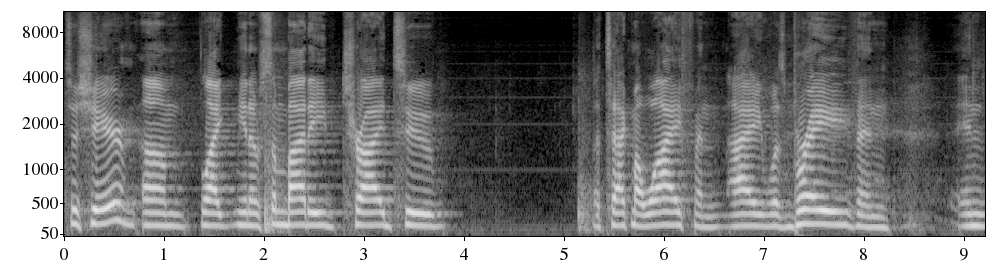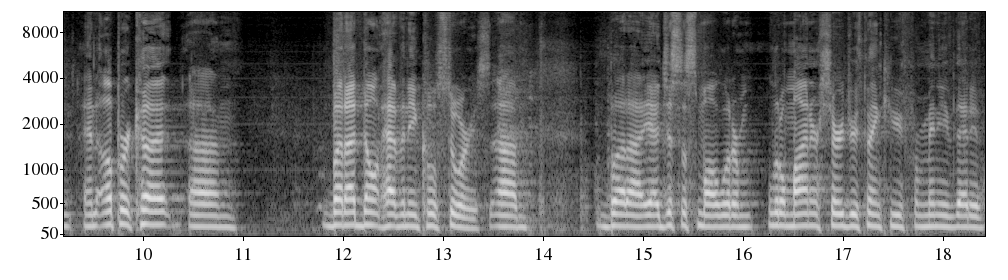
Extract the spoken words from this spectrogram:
to share. Um, like, you know, somebody tried to attack my wife, and I was brave and and an uppercut, um, but I don't have any cool stories. Um, but uh, yeah, just a small little little minor surgery. Thank you for many of that have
